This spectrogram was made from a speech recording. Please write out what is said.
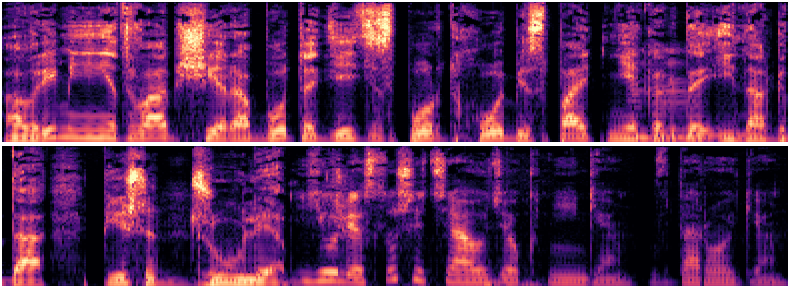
А времени нет вообще. Работа, дети, спорт, хобби, спать некогда, иногда, пишет Джулия. Юлия, слушайте аудиокниги в дороге.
